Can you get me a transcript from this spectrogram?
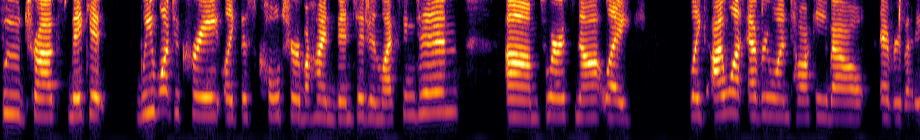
food trucks, make it. We want to create like this culture behind vintage in Lexington, um, to where it's not like like I want everyone talking about everybody.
